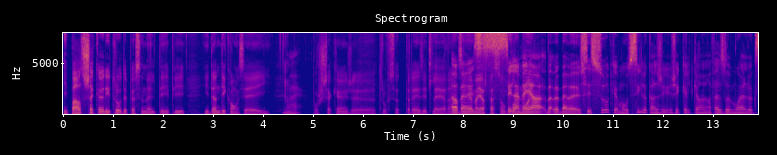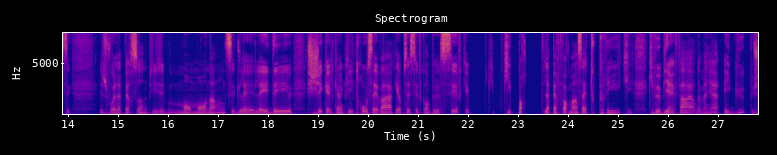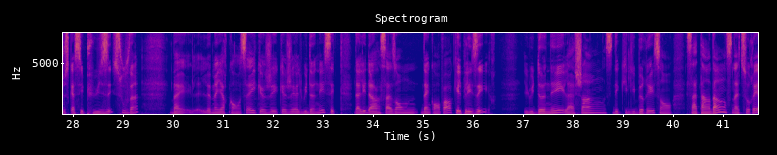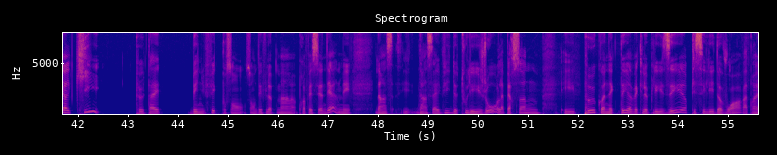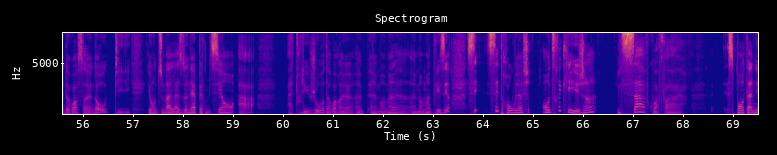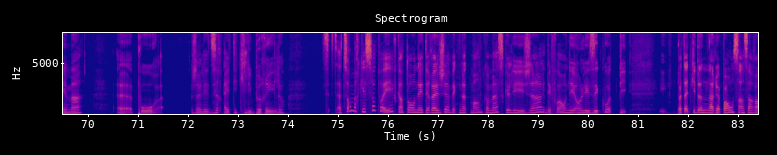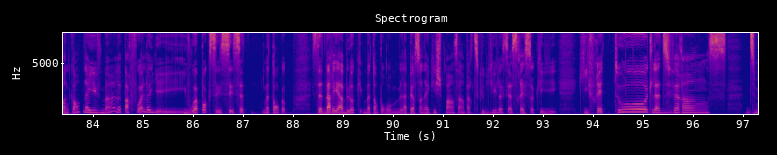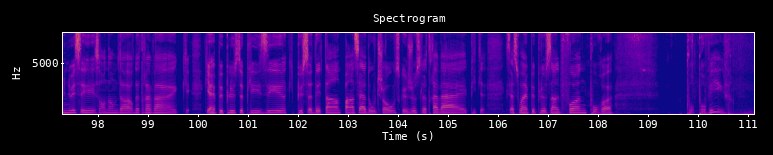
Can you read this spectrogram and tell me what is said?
Il passe chacun des troubles de personnalité, puis il donne des conseils Ouais. pour chacun. Je trouve ça très éclairant. Ah, c'est la ben, meilleure façon C'est pour la moi. meilleure. ben, ben, c'est sûr que moi aussi, là, quand j'ai j'ai quelqu'un en face de moi, là, que c'est- je vois la personne, puis mon, mon angle, c'est de l'a- l'aider. J'ai quelqu'un qui est trop sévère, qui est obsessif-compulsif, qui, qui, qui porte la performance à tout prix, qui, qui veut bien faire de manière aiguë jusqu'à s'épuiser souvent, ben, le meilleur conseil que j'ai à lui donner, c'est d'aller dans sa zone d'inconfort, qui est le plaisir lui donner la chance d'équilibrer sa tendance naturelle qui peut être bénéfique pour son, son développement professionnel, mais dans, dans sa vie de tous les jours, la personne est peu connectée avec le plaisir, puis c'est les devoirs. Après un devoir, c'est un autre, puis ils ont du mal à se donner la permission à, à tous les jours d'avoir un, un- moment, un moment de plaisir. C'est drôle, hein? On dirait que les gens, ils savent quoi faire spontanément euh, pour, j'allais dire, être équilibré. Là. As-tu remarqué ça, toi, Yves, quand on interagit avec notre monde? Comment est-ce que les gens, des fois, on, les écoute, puis peut-être qu'ils donnent la réponse sans s'en rendre compte, naïvement. Là, parfois, là, ils ne voient pas que c'est cette, mettons, cette variable-là, mettons, pour la personne à qui je pense en particulier, là, que ça serait ça qui ferait toute la différence diminuer ses- son nombre d'heures de travail, qui, qui a un peu plus de plaisir, qui puisse se détendre, penser à d'autres choses que juste le travail, puis que, que ça soit un peu plus dans le fun pour, euh, pour, pour vivre.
